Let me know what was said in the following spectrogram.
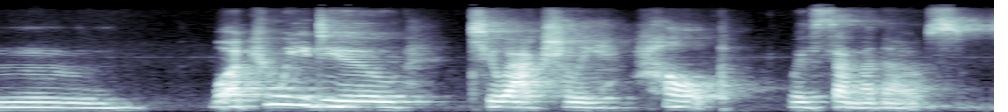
"Hmm, what can we do to actually help with some of those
